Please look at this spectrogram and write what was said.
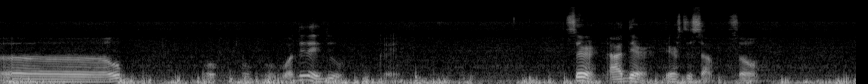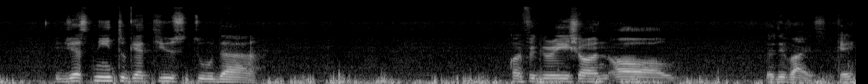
Uh, oh, oh, oh, what did I do? Okay. Sir ah there. There's the sum. So you just need to get used to the configuration of the device okay?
